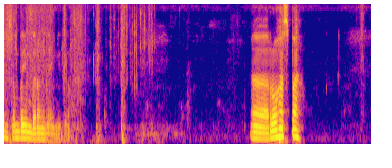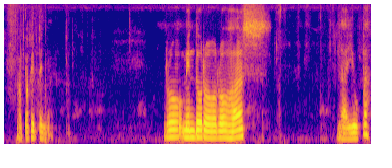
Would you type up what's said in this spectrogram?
Nasaan ba yung barangay nito? Ah, Rojas pa. Mapakita nyo. Ro Mindoro Rojas. Layo pa.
